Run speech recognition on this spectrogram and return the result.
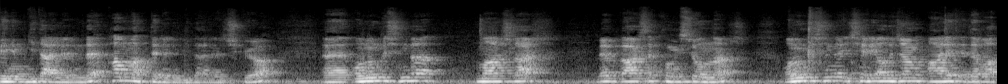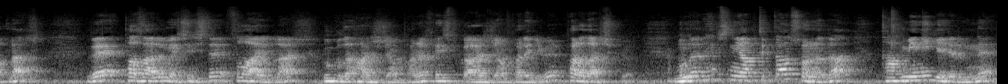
Benim giderlerimde ham maddelerin giderleri çıkıyor. Ee, onun dışında maaşlar ve varsa komisyonlar. Onun dışında içeriye alacağım alet edevatlar ve pazarlama için işte flyer'lar, Google'a harcayacağım para, Facebook'a harcayacağım para gibi paralar çıkıyor. Bunların hepsini yaptıktan sonra da tahmini gelirim ne,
